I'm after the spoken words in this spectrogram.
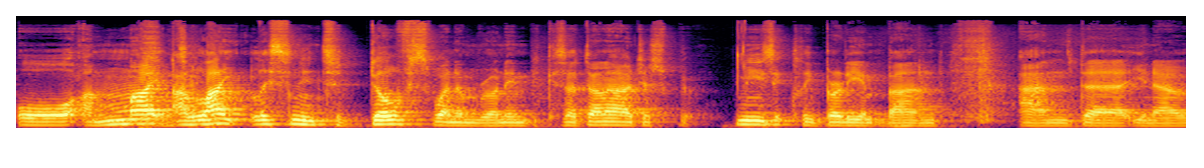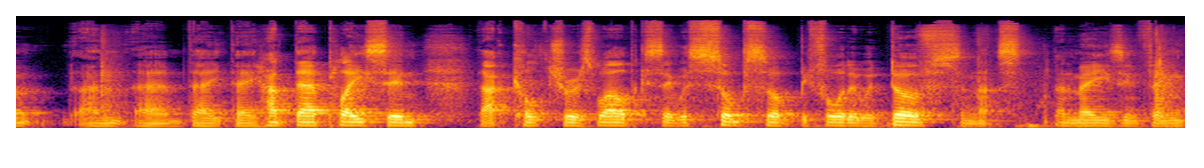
or I might. I like listening to Doves when I'm running because I don't know. Just musically brilliant band, and uh, you know and um, they they had their place in that culture as well because they were sub sub before they were doves, and that's an amazing thing.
